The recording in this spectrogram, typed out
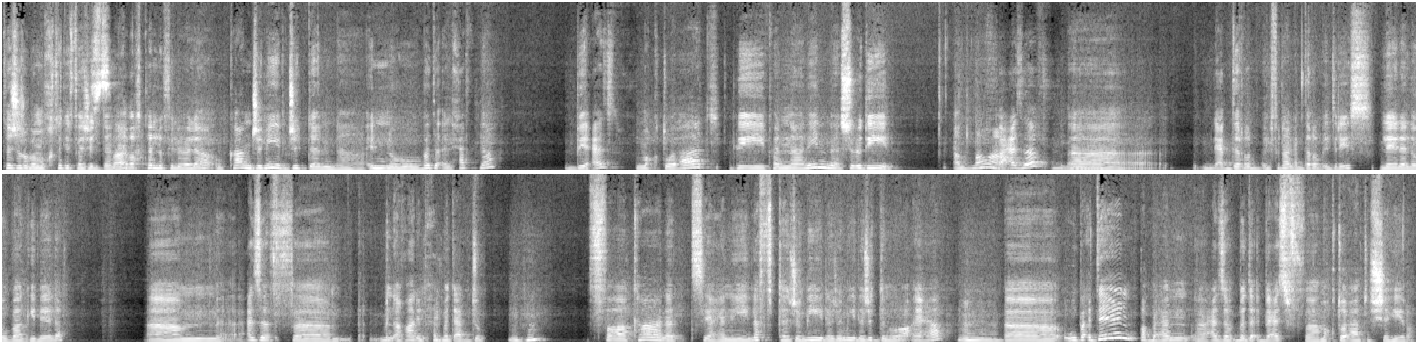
تجربة مختلفة جدا. صح. حضرت له في العلا وكان جميل جدا إنه بدأ الحفلة بعزف مقطوعات لفنانين سعوديين. الله. فعزف آه لعبد الرب الفنان عبد الرب إدريس ليلة لو باقي ليلة عزف من أغاني محمد عبده. فكانت يعني لفتة جميلة جميلة جدا ورائعة. آه وبعدين طبعا عزف بدأ بعزف مقطوعاته الشهيرة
